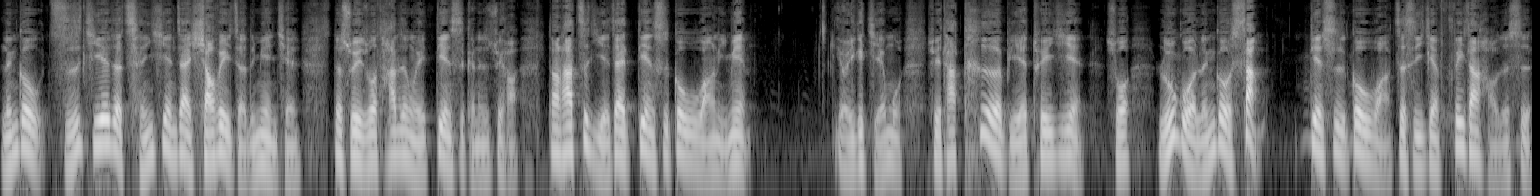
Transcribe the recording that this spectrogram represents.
能够直接的呈现在消费者的面前，那所以说他认为电视可能是最好。当他自己也在电视购物网里面有一个节目，所以他特别推荐说，如果能够上电视购物网，这是一件非常好的事。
